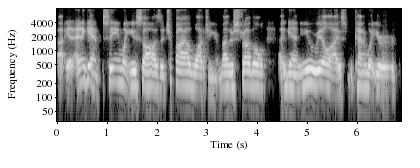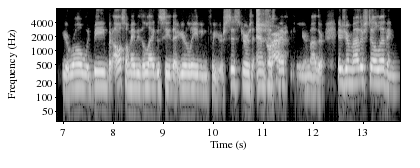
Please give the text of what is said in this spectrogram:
Uh, and again, seeing what you saw as a child, watching your mother struggle, again, you realize kind of what your your role would be, but also maybe the legacy that you're leaving for your sisters and sure. especially for your mother. Is your mother still living?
